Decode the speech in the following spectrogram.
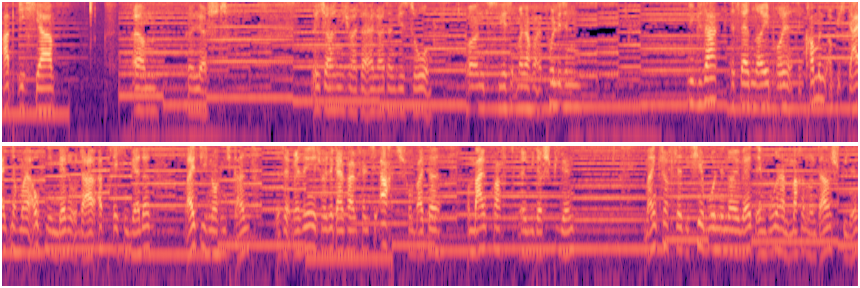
hab ich ja ähm, gelöscht. Will ich auch nicht weiter erläutern, wieso. Und hier sieht man nochmal Bulletin wie gesagt, es werden neue Projekte kommen. Ob ich da halt nochmal aufnehmen werde oder abbrechen werde, weiß ich noch nicht ganz. Das werden wir sehen. Ich würde gerne Final Fantasy 8 schon weiter und Minecraft äh, wieder spielen. Minecraft werde ich hier wohl eine neue Welt in Wohnheim machen und da spielen.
